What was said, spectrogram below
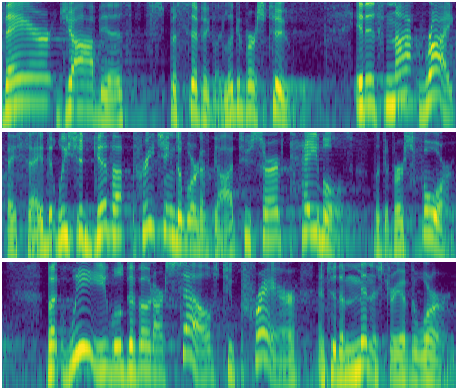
their job is specifically. Look at verse 2. It is not right, they say, that we should give up preaching the word of God to serve tables. Look at verse 4. But we will devote ourselves to prayer and to the ministry of the word.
